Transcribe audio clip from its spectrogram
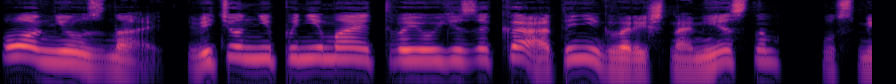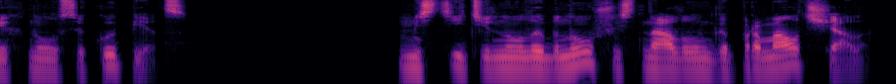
Он не узнает, ведь он не понимает твоего языка, а ты не говоришь на местном, усмехнулся купец. Мстительно улыбнувшись, Налунга промолчала.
